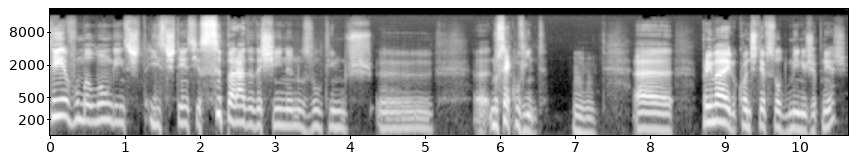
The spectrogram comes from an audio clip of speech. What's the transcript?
teve uma longa existência separada da China nos últimos. no século XX. Uhum. Uh, primeiro, quando esteve sob domínio japonês,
